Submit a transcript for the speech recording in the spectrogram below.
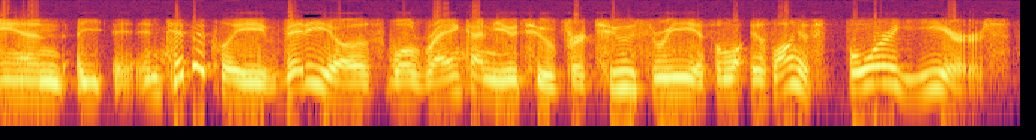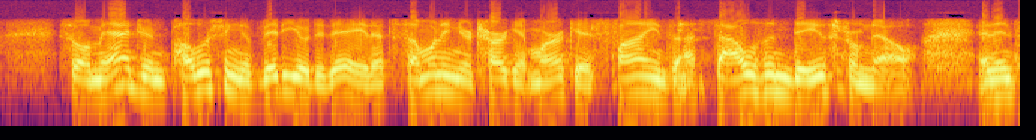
And, and typically videos will rank on YouTube for two, three, as long as four years. So imagine publishing a video today that someone in your target market finds a thousand days from now. And then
